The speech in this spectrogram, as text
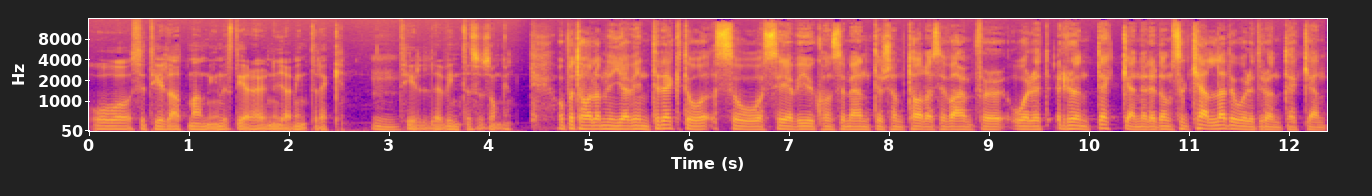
och se till att man investerar i nya vinterdäck mm. till vintersäsongen. Och på tal om nya vinterdäck då så ser vi ju konsumenter som talar sig varm för året runt-däcken, eller de så kallade året runt-däcken.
